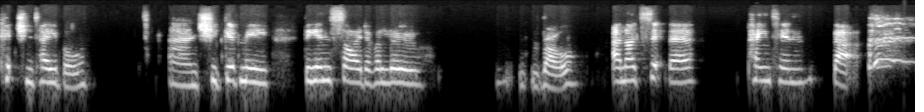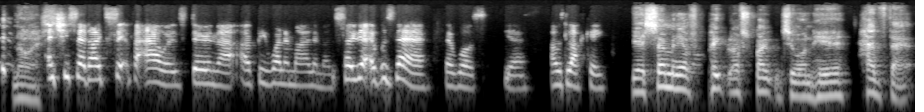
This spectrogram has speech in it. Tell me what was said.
kitchen table, and she'd give me the inside of a loo roll, and I'd sit there painting that. nice. and she said I'd sit for hours doing that. I'd be well in my element. So yeah, it was there. There was. Yeah, I was lucky. Yeah, so many of people I've spoken to on here have that.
